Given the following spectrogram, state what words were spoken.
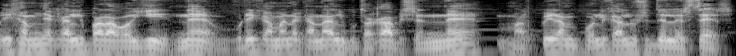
είχαμε μια καλή παραγωγή. Ναι, βρήκαμε ένα κανάλι που το αγάπησε. Ναι, μας πήραμε πολύ καλούς συντελεστές.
